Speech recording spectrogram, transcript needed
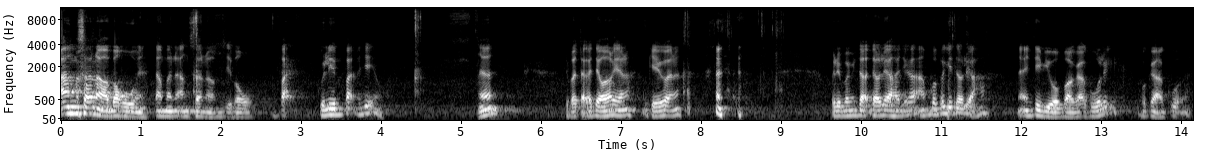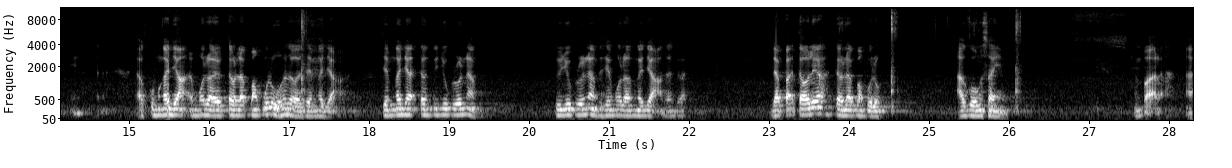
Angsana baru ni. Taman angsana masjid baru. Empat. Kuli empat masjid tu. Ha? Dia tak kata orang ya okey kan ha boleh minta tauliah juga apa bagi tauliah ha? nak interview apa kat aku lagi bukan aku ya. aku mengajak mula tahun 80 tu saya mengajak saya mengajak tahun 76 76 saya mula mengajak tuan-tuan dapat tauliah tahun 80 Agung Sain. Nampak tak? Ha,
